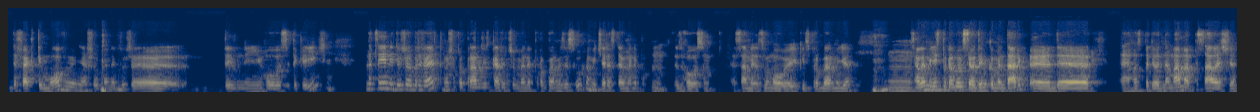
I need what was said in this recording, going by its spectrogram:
дефекти мовлення, що в мене дуже дивний голос і таке інше. На це я не дуже ображаюсь, тому що по правді кажуть, що в мене проблеми зі слухом, і через те в мене ну, з голосом саме з вимовою якісь проблеми є. Mm-hmm. Але мені сподобався один коментар, е, де, е, господи, одна мама писала, що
